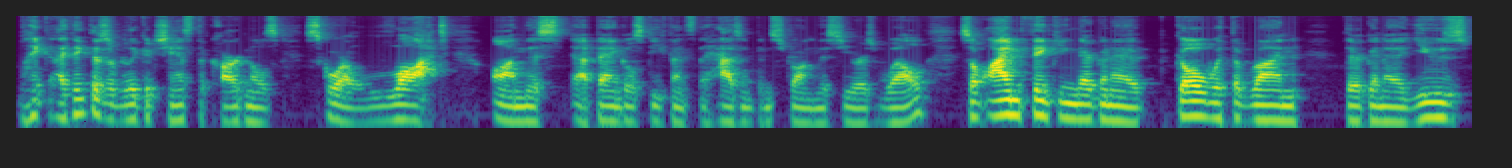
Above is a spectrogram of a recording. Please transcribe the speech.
like I think there's a really good chance the Cardinals score a lot on this uh, Bengals defense that hasn't been strong this year as well. So I'm thinking they're going to go with the run. They're going to use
